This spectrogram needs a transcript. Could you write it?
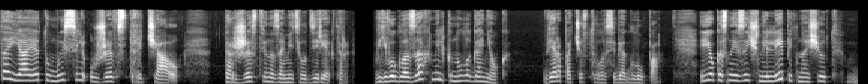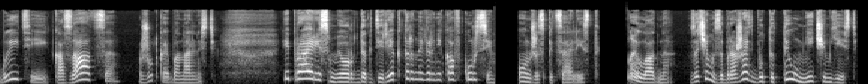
то я эту мысль уже встречал торжественно заметил директор. В его глазах мелькнул огонек вера почувствовала себя глупо. Ее косноязычный лепет насчет быть и казаться жуткая банальность. И прайрис мёрдок директор наверняка в курсе. Он же специалист. Ну и ладно зачем изображать будто ты умнее чем есть?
